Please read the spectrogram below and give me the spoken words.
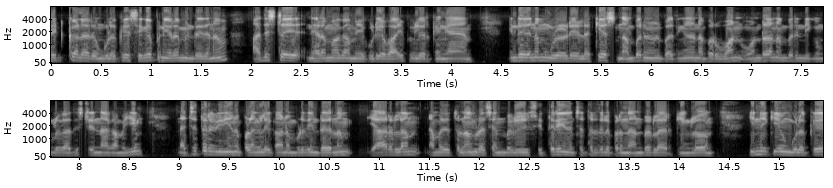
ரெட் கலர் உங்களுக்கு சிகப்பு நிறம் இன்றைய தினம் அதிர்ஷ்ட நிறமாக அமையக்கூடிய வாய்ப்புகள் இருக்குங்க. இன்றைய தினம் உங்களுடைய லக்கியஸ்ட் நம்பர் என்னன்னு பார்த்தீங்கன்னா நம்பர் ஒன் ஒன்றாம் நம்பர் இன்னைக்கு உங்களுக்கு அதிர்ஷ்ட என்னாக அமையும். நட்சத்திர ரீதியான பழங்களை காணும் பொழுது இன்றைய தினம் யாரெல்லாம் நமது துலாம் ராசி அன்பர்களில் சித்திரை நட்சத்திரத்தில் பிறந்த அன்பர்களாக இருக்கீங்களோ இன்னைக்கு உங்களுக்கு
